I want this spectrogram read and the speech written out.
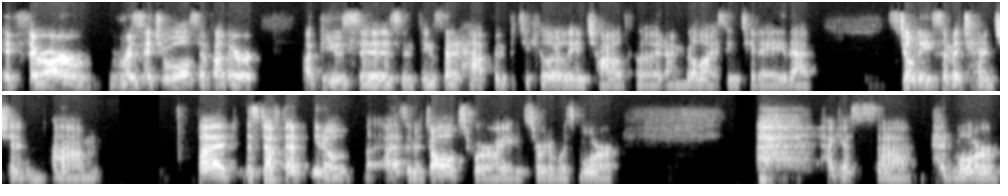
it's there are residuals of other abuses and things that happen, particularly in childhood. I'm realizing today that still needs some attention. Um, but the stuff that, you know, as an adult where I sort of was more, I guess, uh, had more,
